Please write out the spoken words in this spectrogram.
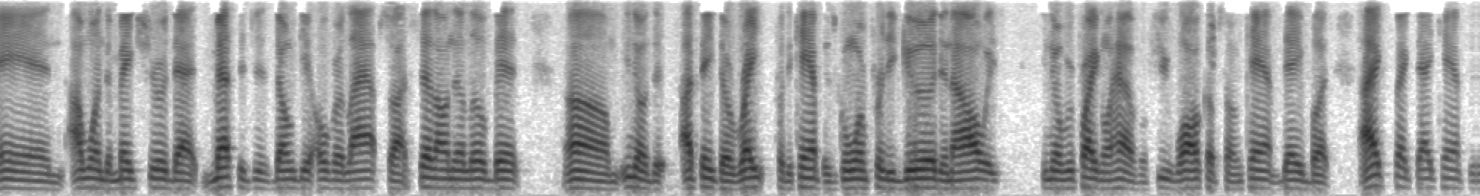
and I wanted to make sure that messages don't get overlapped. So I sat on it a little bit. Um, you know, the, I think the rate for the camp is going pretty good, and I always, you know, we're probably gonna have a few walk-ups on camp day, but I expect that camp to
